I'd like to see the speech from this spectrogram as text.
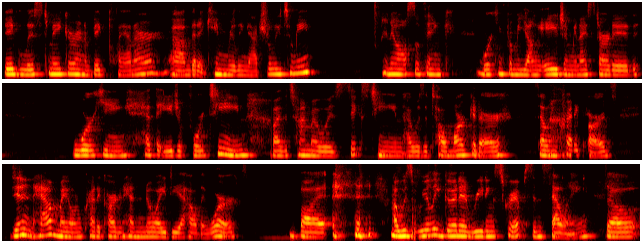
big list maker and a big planner um, that it came really naturally to me. And I also think working from a young age. I mean, I started working at the age of 14. By the time I was 16, I was a telemarketer selling credit cards. Didn't have my own credit card and had no idea how they worked. But I was really good at reading scripts and selling. So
